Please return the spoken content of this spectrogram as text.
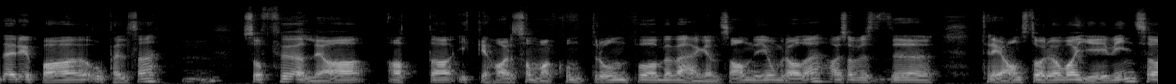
der rypa oppholder seg, mm. så føler jeg at jeg ikke har samme kontrollen på bevegelsene i området. Altså Hvis uh, trærne står og vaier i vind, så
